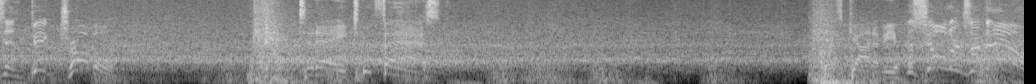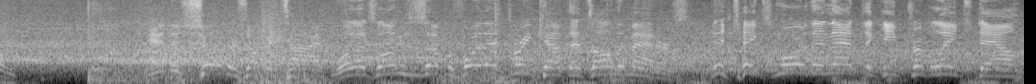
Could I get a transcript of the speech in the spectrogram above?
He's in big trouble. Today, too fast. It's got to be. The shoulders are down. And the shoulders up in time. Well, as long as it's up before that three count, that's all that matters. It takes more than that to keep Triple H down.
